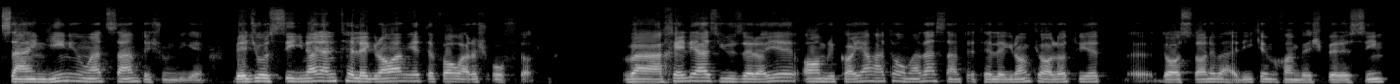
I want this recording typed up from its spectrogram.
سنگینی اومد سمتشون دیگه. به جز سیگنال یعنی تلگرام هم یه اتفاق براش افتاد. و خیلی از یوزرهای آمریکایی هم حتی اومدن سمت تلگرام که حالا توی داستان بعدی که می‌خوایم بهش برسیم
